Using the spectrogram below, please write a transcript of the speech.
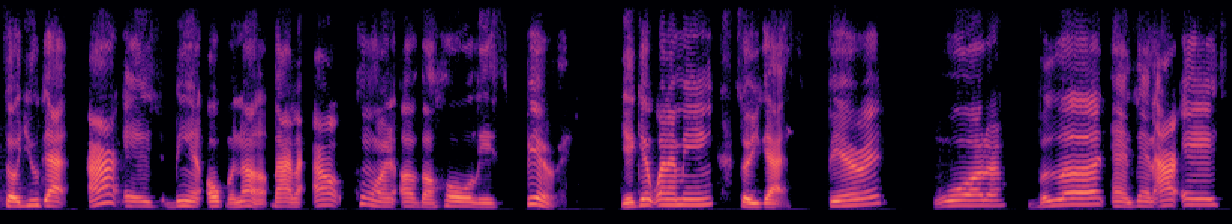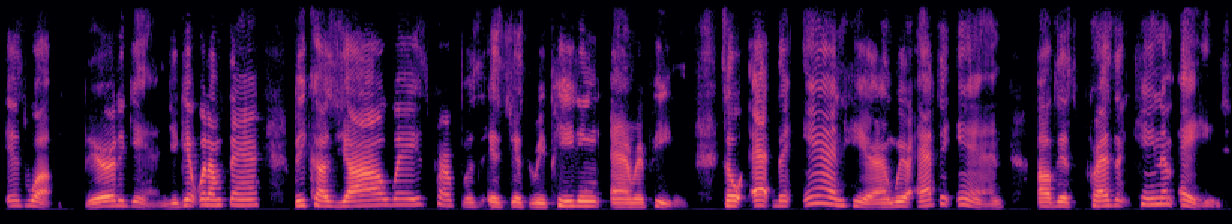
So you got our age being opened up by the outpouring of the Holy Spirit. You get what I mean? So you got spirit, water, blood, and then our age is what? Spirit again. You get what I'm saying? Because Yahweh's purpose is just repeating and repeating. So at the end here, and we're at the end of this present kingdom age,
